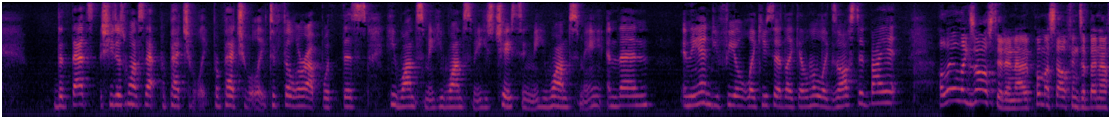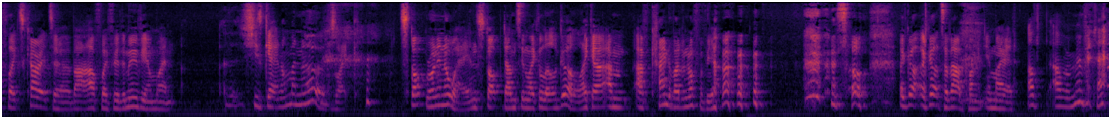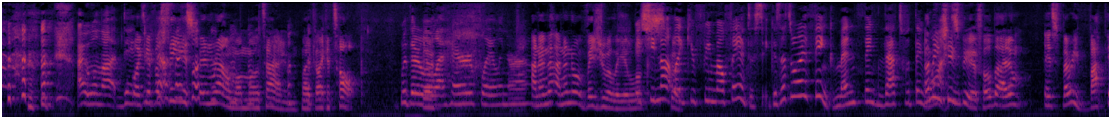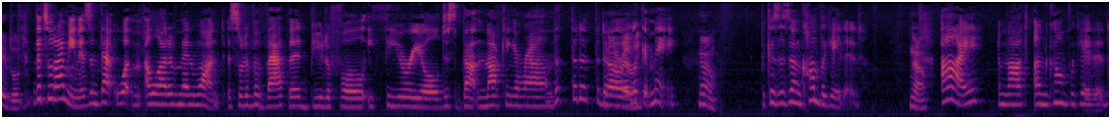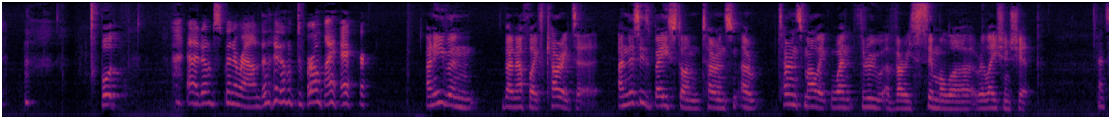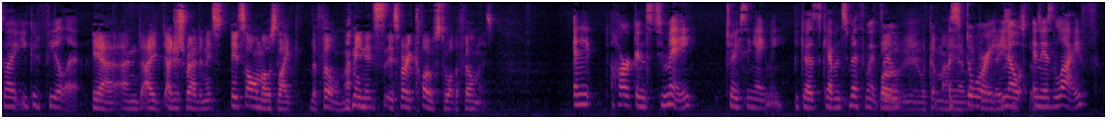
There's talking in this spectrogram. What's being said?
that that's she just wants that perpetually perpetually to fill her up with this he wants me he wants me he's chasing me he wants me and then in the end you feel like you said like a little exhausted by it a little exhausted, and I put myself into Ben Affleck's character about halfway through the movie and went, "She's getting on my nerves. Like, stop running away and stop dancing like a little girl. Like, I, I'm, I've kind of had enough of you." so, I got, I got to that point in my head. i'll i'll remember that i will not dance Like, if I see you spin round one more time, like, like a top, with her little Yeah. hair flailing around and I, know- and I know visually it looks. is she not good. like your female fantasy because that's what i think men think that's what they I want I mean, she's beautiful, but I don't. It's very vapid. That's what I mean. Isn't that what a lot of men want? Is sort of a vapid, beautiful, ethereal, just about knocking around. Da, da, da, da, da. Not really. Look at me, No, because it's uncomplicated. no. I am not uncomplicated, But and I don't spin around and I don't twirl my hair. and even Ben Affleck's character, and this is based on Terrence. Uh, Terrence Malick went through a very similar relationship. That's why you could feel it. Yeah, and I, I just read, and it's it's almost like the film. I mean, it's it's very close to what the film is. And it harkens to me, Chasing Amy, because Kevin Smith went Well, through you look at my a uh, story, you know, in his life,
